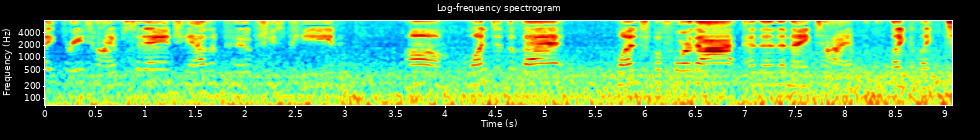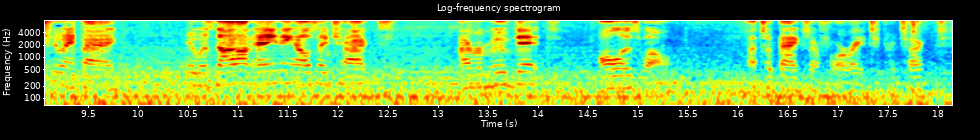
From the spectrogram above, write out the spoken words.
like three times today and she hasn't pooped, she's peed. Um, once at the vet, once before that, and then the nighttime, like like two a bag. It was not on anything else I checked. I removed it. All is well. That's what bags are for, right? To protect.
